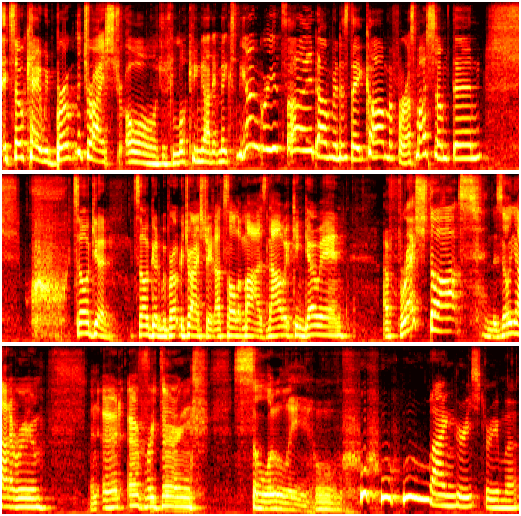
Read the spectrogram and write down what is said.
It's okay, we broke the dry straw. Oh, just looking at it makes me angry inside. I'm to stay calm for us, my something. It's all good. All good. We broke the dry streak. That's all that matters. Now we can go in, a fresh start in the Zilyana room, and earn everything slowly. Ooh, angry streamer.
